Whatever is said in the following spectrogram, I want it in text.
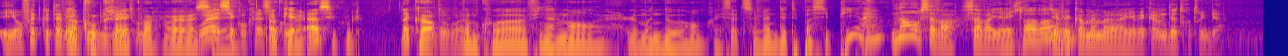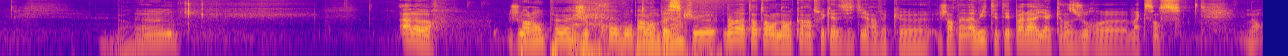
et en fait que tu avais Et un concret, quoi. Ouais, ouais, Ouais, c'est concret, c'est Ok, cool. ouais. ah, c'est cool. D'accord. Voilà. Comme quoi, finalement, euh, le mois de novembre et cette semaine n'étaient pas si pires. hein. Non, ça va, ça va. Il y avait, Ça va, il y avait hein. quand même, euh, il y avait quand même deux trois trucs bien. Euh, Alors, je, Parlons peu. je prends mon Parlons temps parce bien. que non, non, attends, attends, on a encore un truc à se dire avec euh, Jordan. Ah oui, t'étais pas là il y a 15 jours, euh, Maxence. Non.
